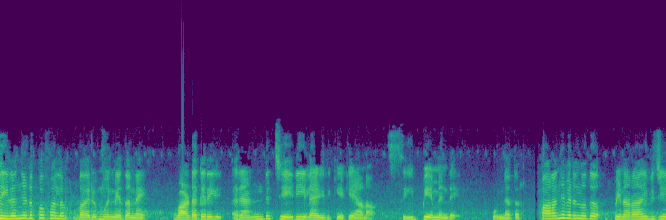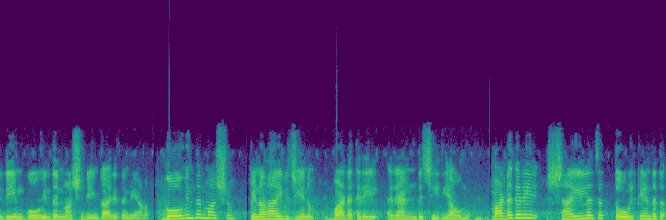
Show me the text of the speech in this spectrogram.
തിരഞ്ഞെടുപ്പ് ഫലം വരും മുന്നേ തന്നെ വടകരയിൽ രണ്ട് ചേരിയിലായിരിക്കുകയാണ് സി പി എമ്മിന്റെ ഉന്നതർ. പറഞ്ഞു വരുന്നത് പിണറായി വിജയന്റെയും ഗോവിന്ദൻ മാഷിന്റെയും കാര്യം തന്നെയാണ്. ഗോവിന്ദൻ മാഷും പിണറായി വിജയനും വടകരയിൽ രണ്ട് ചേരിയാവുന്നു. വടകരയിൽ ശൈലജ തോൽക്കേണ്ടത്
